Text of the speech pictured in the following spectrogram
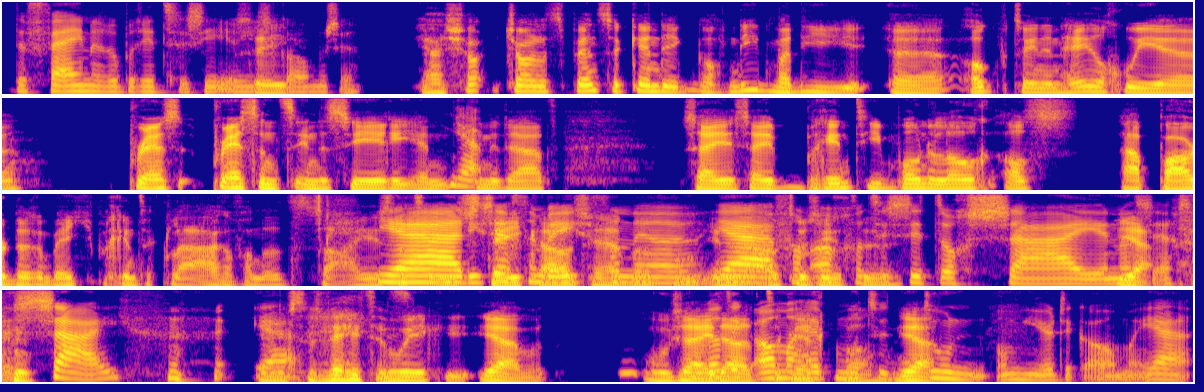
de fijnere Britse series komen ze. Ja, Char- Charlotte Spencer kende ik nog niet, maar die eh, ook meteen een heel goede pres presence in de serie. En Ja. inderdaad, zij, zij begint die monoloog als haar partner een beetje begint te klagen van dat het saai is. dat ja, die zegt een beetje van, hebben, eh, van ja, van ach, wat is dit toch saai. En dan Ja. zegt ze, saai. Ja. moest dus weten hoe ik, ja, hoe zij daar ik allemaal heb kwam. moeten ja. doen om hier te komen. Ja,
